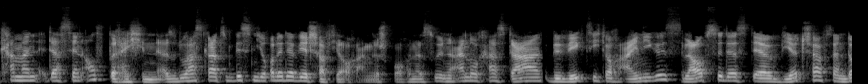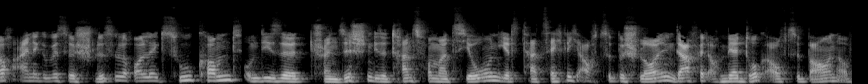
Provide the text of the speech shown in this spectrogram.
kann man das denn aufbrechen? Also du hast gerade so ein bisschen die Rolle der Wirtschaft ja auch angesprochen, dass du den Eindruck hast, da bewegt sich doch einiges. Glaubst du, dass der Wirtschaft dann doch eine gewisse Schlüsselrolle zukommt, um diese Transition, diese Transformation jetzt tatsächlich auch zu beschleunigen, da vielleicht auch mehr Druck aufzubauen auf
